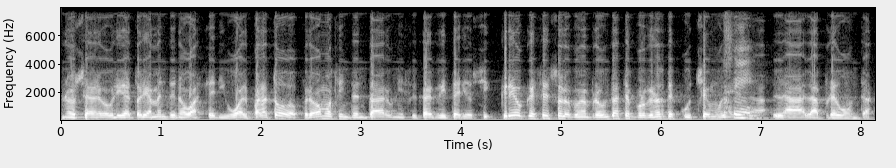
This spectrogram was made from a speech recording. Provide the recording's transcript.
no sea obligatoriamente no va a ser igual para todos, pero vamos a intentar unificar criterios. Sí, creo que es eso lo que me preguntaste porque no te escuché muy bien la, pregunta.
